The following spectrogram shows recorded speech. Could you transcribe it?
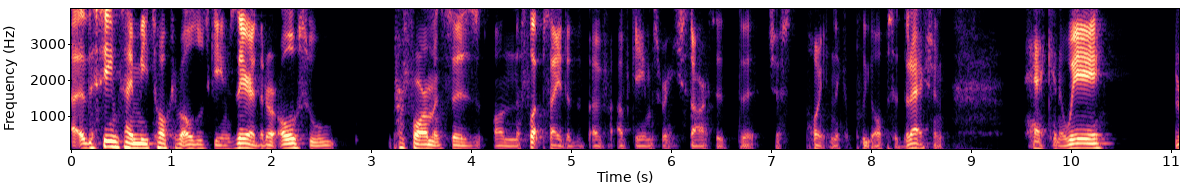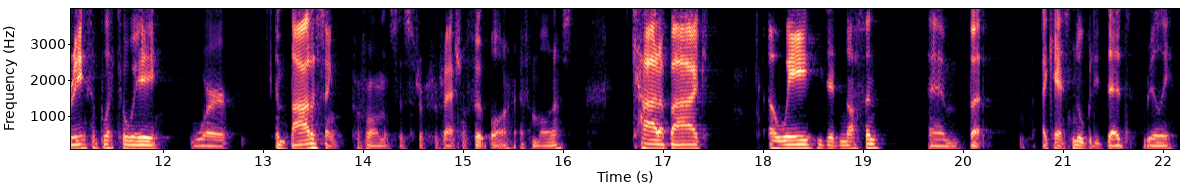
at the same time, me talking about all those games there, there are also performances on the flip side of, of, of games where he started that just point in the complete opposite direction. Häcken away, Breidablik away were embarrassing performances for a professional footballer, if I'm honest. Qarabag away, he did nothing. Um, but I guess nobody did really.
